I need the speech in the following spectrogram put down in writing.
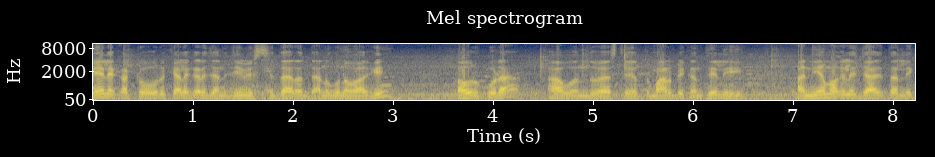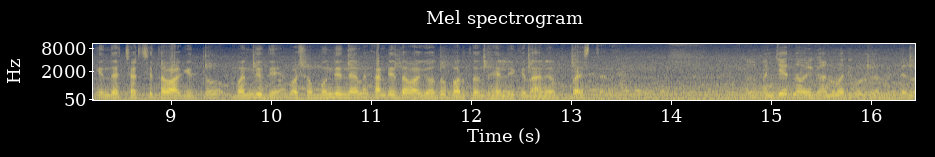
ಮೇಲೆ ಕಟ್ಟುವವರು, ಕೆಳಗಡೆ ಜನ ಜೀವಿಸ್ತಿದ್ದಾರೆ ಅಂತ ಅನುಗುಣವಾಗಿ ಅವರು ಕೂಡ ಆ ಒಂದು ವ್ಯವಸ್ಥೆ ಇವತ್ತು ಮಾಡಬೇಕಂತ ಹೇಳಿ ಆ ನಿಯಮಗಳೇ ಜಾರಿ ತರಲಿಕ್ಕಿಂತ ಚರ್ಚಿತವಾಗಿತ್ತು ಬಂದಿದೆ. ಬಹುಶಃ ಮುಂದಿನ ದಿನ ಖಂಡಿತವಾಗಿ ಅದು ಬರ್ತದೆ ಅಂತ ಹೇಳಲಿಕ್ಕೆ ನಾನು ಇವತ್ತು ಬಯಸ್ತೇನೆ. ಅಲ್ಲ ಪಂಚಾಯತ್ನವರಿಗೆ ಅನುಮತಿ ಕೊಡುವುದಲ್ಲ ಇದೆಲ್ಲ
